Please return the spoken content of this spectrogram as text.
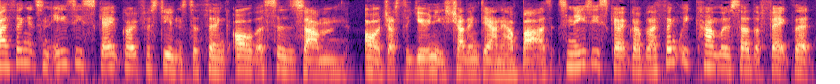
I think it's an easy scapegoat for students to think, oh, this is, um, oh, just the uni's shutting down our bars. It's an easy scapegoat, but I think we can't lose sight of the fact that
